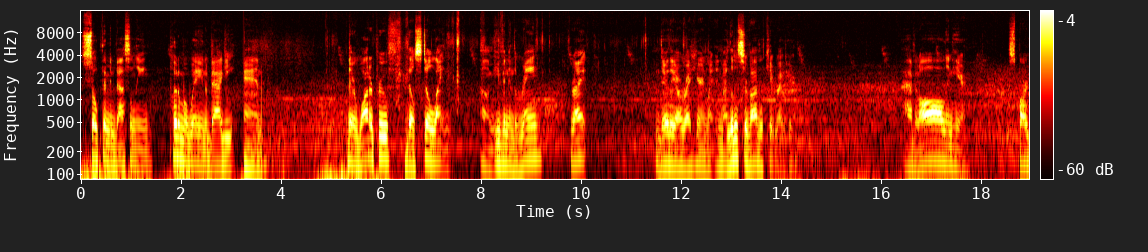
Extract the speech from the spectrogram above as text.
soak them in Vaseline put them away in a baggie and they're waterproof they'll still lighten um, even in the rain right and there they are right here in my in my little survival kit right here I have it all in here spark,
